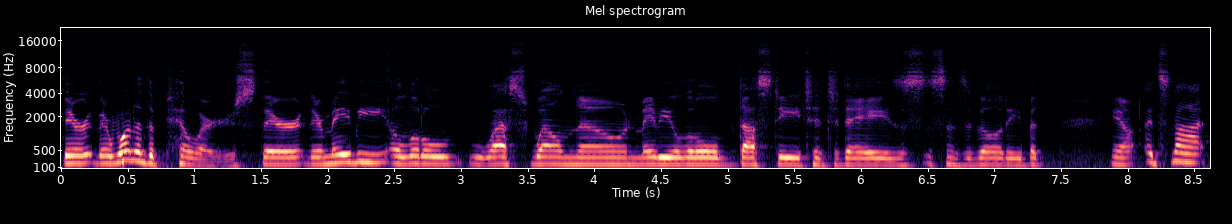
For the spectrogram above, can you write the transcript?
they're they're one of the pillars. They're they're maybe a little less well known, maybe a little dusty to today's sensibility, but you know it's not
